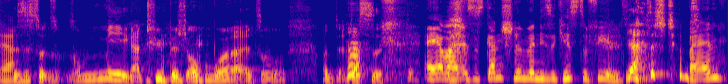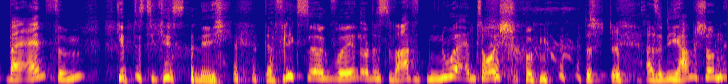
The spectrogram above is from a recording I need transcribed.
Ja. Das ist so, so, so mega typisch Open World. So. Und das, Ey, aber es ist ganz schlimm, wenn diese Kiste fehlt. ja, das stimmt. Bei, An bei Anthem gibt es die Kisten nicht. Da fliegst du irgendwo hin und es wartet nur Enttäuschung. Das stimmt. Also die haben schon,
